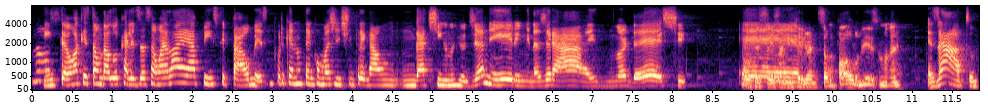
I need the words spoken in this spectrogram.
Nossa. Então a questão da localização ela é a principal mesmo, porque não tem como a gente entregar um, um gatinho no Rio de Janeiro, em Minas Gerais, no Nordeste. Ou que É. seja no interior de São Paulo mesmo, né? Exato.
